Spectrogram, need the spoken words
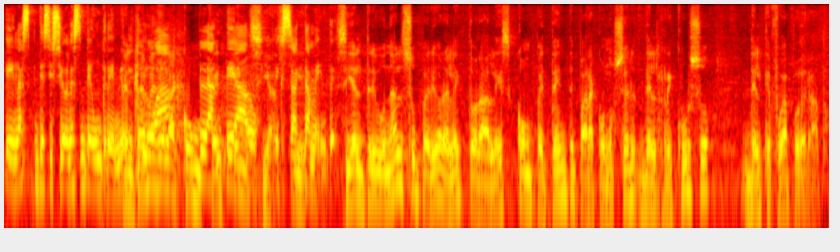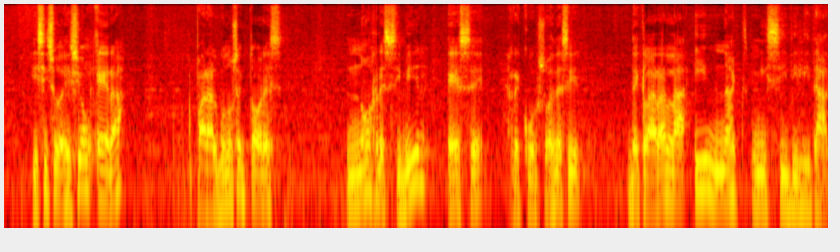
en las decisiones de un gremio. El tema es de la competencia. Exactamente. Si, si el Tribunal Superior Electoral es competente para conocer del recurso del que fue apoderado. Y si su decisión era, para algunos sectores, no recibir ese recurso, es decir, declarar la inadmisibilidad,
